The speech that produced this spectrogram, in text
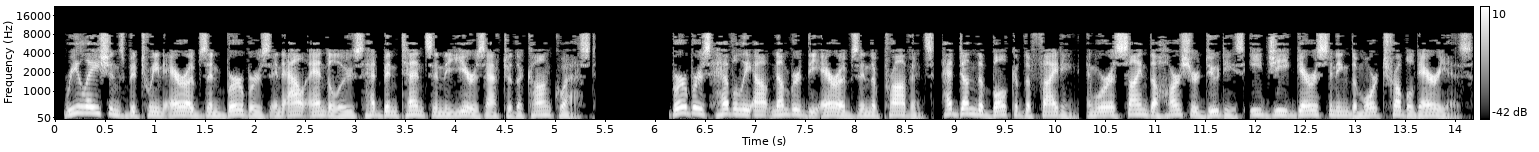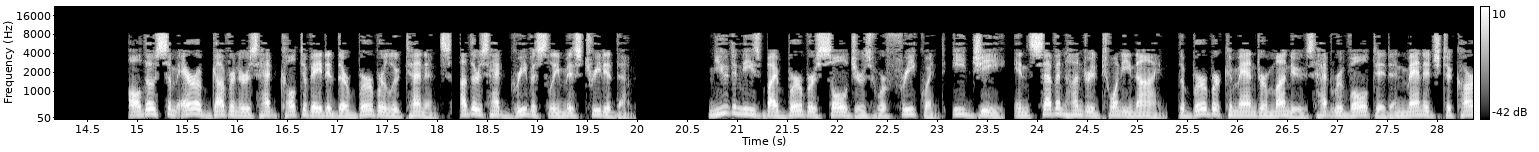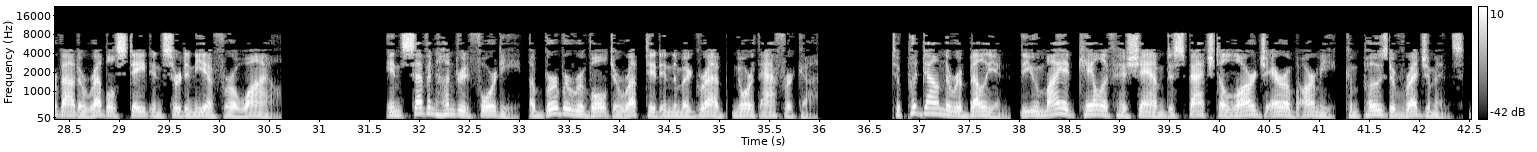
Relations between Arabs and Berbers in Al-Andalus had been tense in the years after the conquest. Berbers heavily outnumbered the Arabs in the province, had done the bulk of the fighting, and were assigned the harsher duties e.g. garrisoning the more troubled areas. Although some Arab governors had cultivated their Berber lieutenants, others had grievously mistreated them. Mutinies by Berber soldiers were frequent, e.g., in 729, the Berber commander Munuz had revolted and managed to carve out a rebel state in Sardinia for a while. In 740, a Berber revolt erupted in the Maghreb North Africa. To put down the rebellion, the Umayyad Caliph Hisham dispatched a large Arab army, composed of regiments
